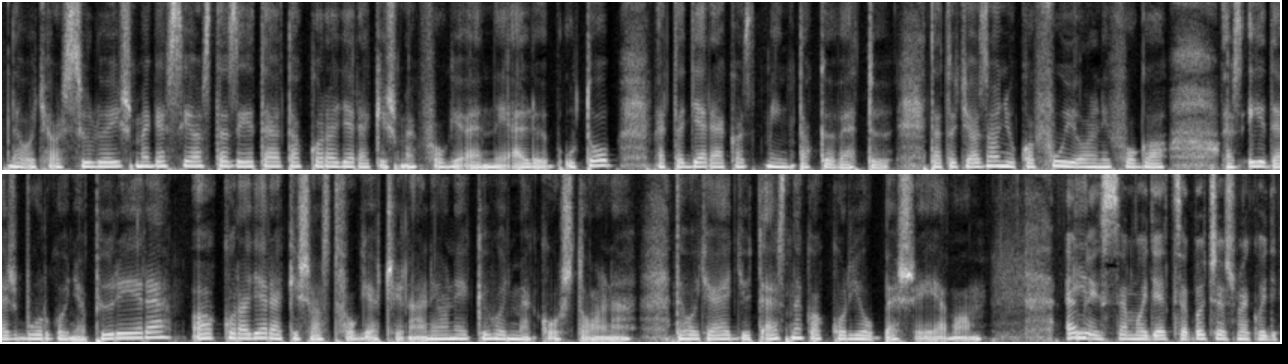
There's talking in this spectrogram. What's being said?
De hogyha a szülő is megeszi azt az ételt, akkor a gyerek is meg fogja enni előbb-utóbb, mert a gyerek az a követő. Tehát, hogyha az anyuka fújolni fog a, az édes burgonya pürére, akkor a gyerek is azt fogja csinálni, anélkül, hogy megkóstolná. De hogyha együtt esznek, akkor jobb esélye van. Emlékszem, én... hogy egyszer, bocsáss meg, hogy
